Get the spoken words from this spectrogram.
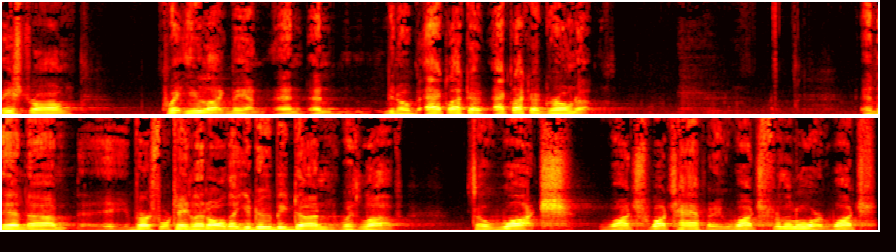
be strong, quit you like men, and and you know, act like a act like a grown up. And then um, verse 14, let all that you do be done with love. So watch, watch what's happening. Watch for the Lord. Watch,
